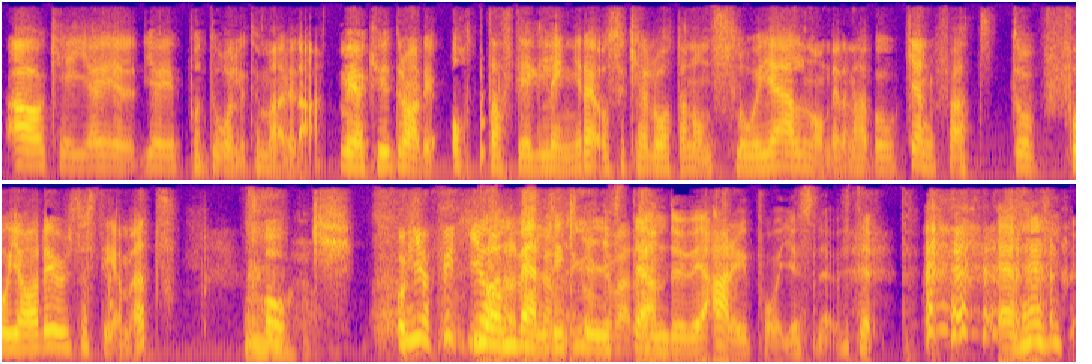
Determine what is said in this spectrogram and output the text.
ah, okej jag, är, jag är på dåligt humör idag, men jag kan ju dra det åtta steg längre och så kan jag låta någon slå ihjäl någon i den här boken för att då får jag det ur systemet. Och, och jag fick göra Någon väldigt 50 gånger lik den du är arg på just nu, typ. Eller?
